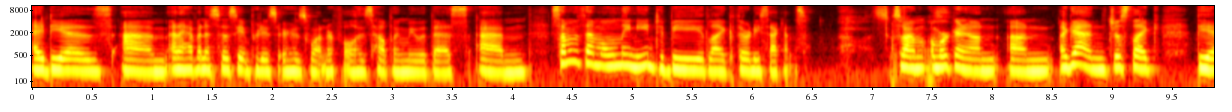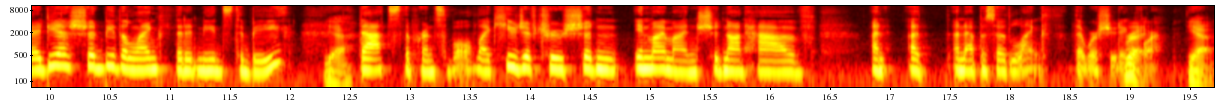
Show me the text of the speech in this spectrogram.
ideas, um, and I have an associate producer who's wonderful who's helping me with this. Um, some of them only need to be like 30 seconds. So I'm, I'm working on on again, just like the idea should be the length that it needs to be. Yeah. That's the principle. Like Huge if True shouldn't, in my mind, should not have an a, an episode length that we're shooting right for. yeah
